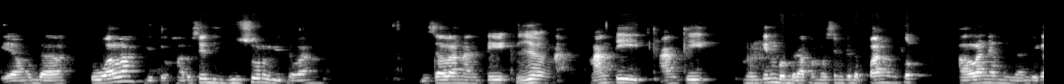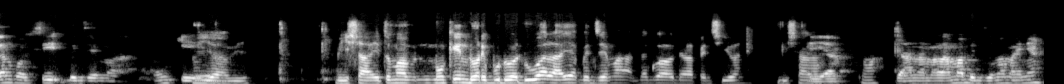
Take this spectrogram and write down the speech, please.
yang udah tua lah gitu harusnya digusur gitu kan bisa lah nanti Iya, nanti nanti mungkin beberapa musim ke depan untuk Haaland yang menggantikan posisi Benzema mungkin iya, Bi. Bisa itu mah mungkin 2022 lah ya Benzema. Ada gua udah pensiun. Bisa lah. Iya. Wah. Jangan lama-lama Benzema mainnya.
